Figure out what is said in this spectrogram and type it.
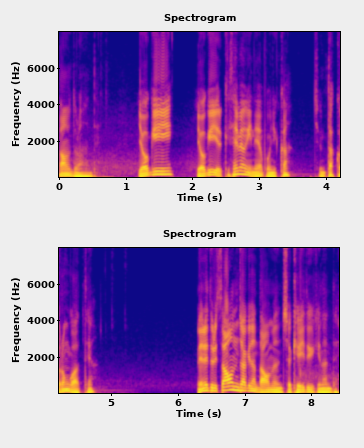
사운드 나는데. 여기 여기 이렇게 세 명이네요 보니까. 지금 딱 그런 것 같아요 얘네들이 싸우는 자기장 나오면 진짜 개이득이긴 한데.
